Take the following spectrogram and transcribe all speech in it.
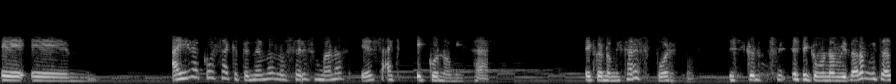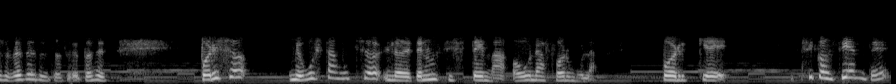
eh, eh, hay una cosa que tenemos los seres humanos es economizar, economizar esfuerzos, economizar muchas veces. Entonces, por eso me gusta mucho lo de tener un sistema o una fórmula, porque soy consciente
